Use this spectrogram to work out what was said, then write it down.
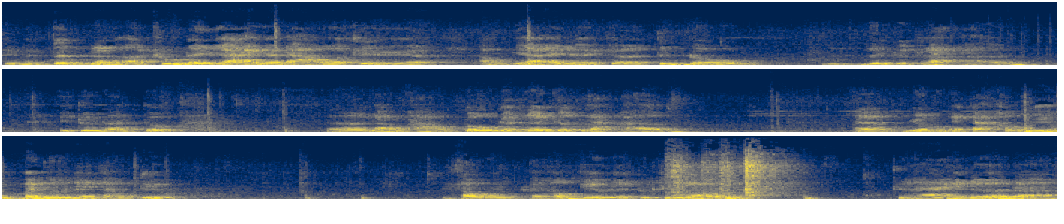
Thì mình tin rằng ở xuống đây dạy cái đạo thì à, ông dạy để cho tín đồ lên cực lạc ở. Thì tôi nói tôi ờ, đạo hảo tu để lên cực lạc ở. À, nhưng mà người ta không chịu. Mấy người này ta không chịu. Thì thôi thầy không chịu thì tôi xin lỗi. Thứ hai nữa là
